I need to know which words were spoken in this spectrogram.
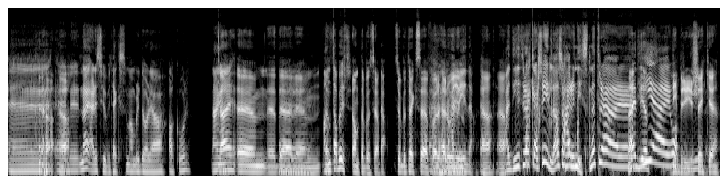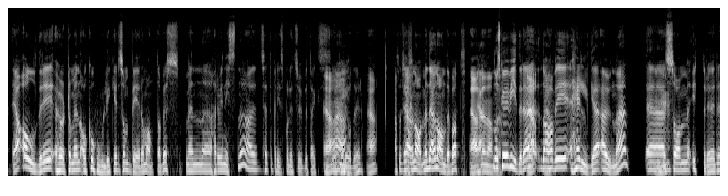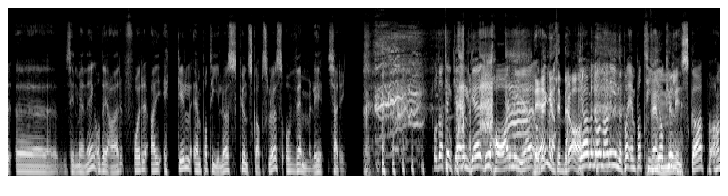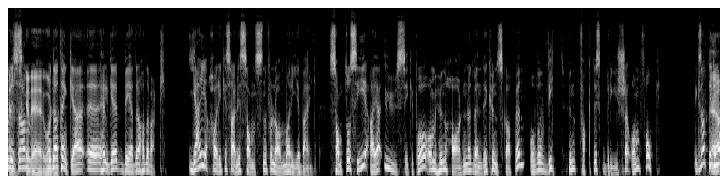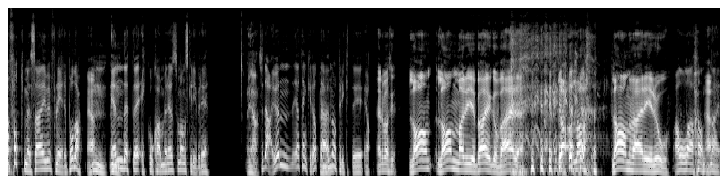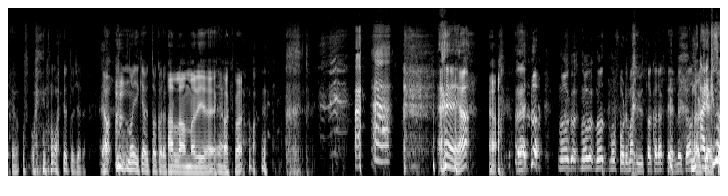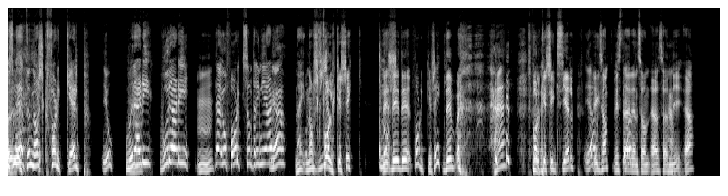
Eh, Ja, ja. Eller Nei, er det Subutex man blir dårlig av alkohol? Nei. Nei, ehm, det er Eh, ehm, Antabus. Antabus, ja. Ja. Subutex er for Eh, heroin. heroin, ja. ja, ja. Nei, de tror jeg ikke er så ille. Altså, heroinistene tror jeg er Nei, de, er de bryr seg ikke. Jeg har aldri hørt om en alkoholiker som ber om antabus, men eh, heroinistene setter pris på litt Subutex Ja, i perioder. Ja, Så det er jo en annen, men det er jo en annen debatt. ja, Ja. den Nå skal vi videre. Ja, Da har vi Helge Aune, eh, Mhm. som ytrer eh, sin mening, og det er for ei ekkel, empatiløs, kunnskapsløs og vemmelig kjerring. og da tenker jeg, Helge, du har mye Det er du- egentlig bra. Ja, men han er inne på empati og kunnskap. Han liksom, og da tenker jeg, eh, Helge, bedre hadde vært. Jeg har ikke særlig sansen for Lan Marie Berg. Sant å si er jeg usikker på om hun har den nødvendige kunnskapen, og hvorvidt hun faktisk bryr seg om folk. Ikke sant? Det kunne Ja. ha fått med seg flere på, da, Ja. Mm, mm. enn dette ekkokammeret som han skriver i. Ja. Så det er jo en Jeg tenker at det er en oppriktig Ja. Eller bare skrive Lan, Marie Berg å være. La, la, la han være i ro. Allah han Ja. Nei, oi, nå var jeg ute å kjøre. Ja, nå gikk jeg ut av karakter. Allan Marie Ja. Akbar. ja. Ja. Nå, nå, nå, nå får du meg ut av karakter, Lukas. Okay, er det ikke noe sorry. som heter Norsk Folkehjelp? Jo. Hvor er de? Hvor er de? Mm. Det er jo folk som trenger hjelp! Ja. Nei, norsk folkeskikk. Det, Norsk det, det, folkeskikk. det, Hæ? folkeskikkshjelp, Ja. ikke sant? Hvis det Ja. er en sånn ja, så en ny, ja.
